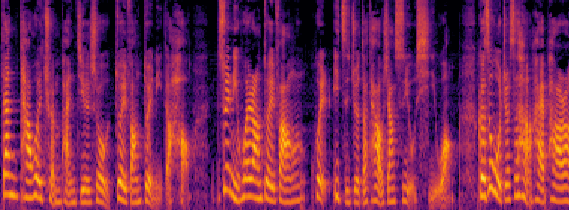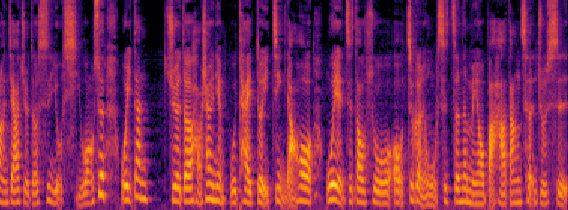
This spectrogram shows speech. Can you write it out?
但他会全盘接受对方对你的好，所以你会让对方会一直觉得他好像是有希望。可是我就是很害怕让人家觉得是有希望，所以我一旦觉得好像有点不太对劲，然后我也知道说，哦，这个人我是真的没有把他当成就是。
